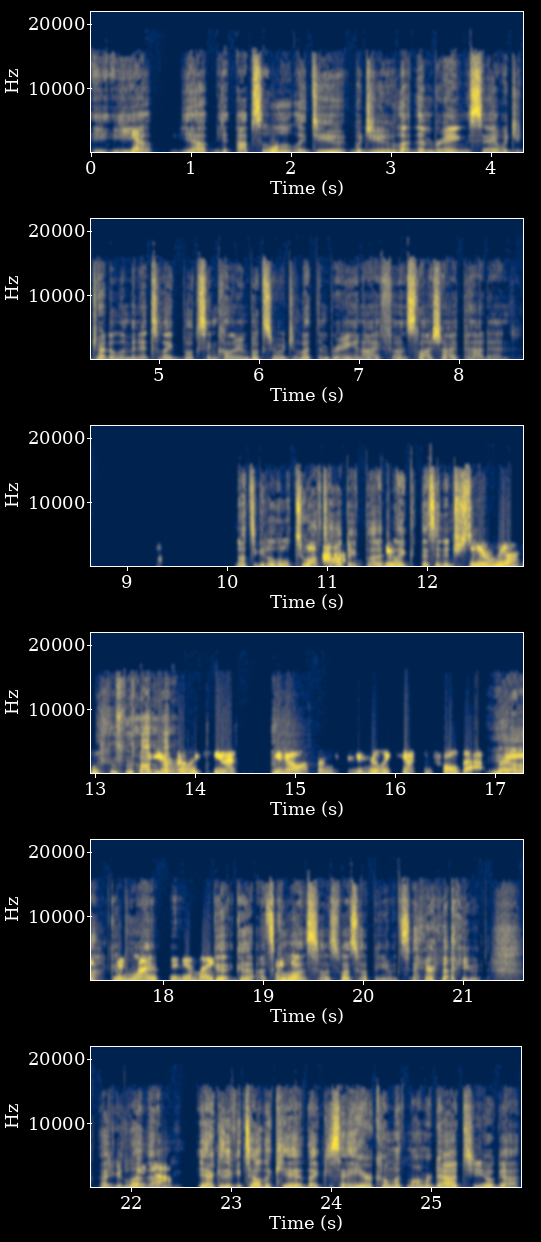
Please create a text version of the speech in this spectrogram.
Yep, yep, absolutely. Do you would you let them bring say would you try to limit it to like books and coloring books or would you let them bring an iPhone slash iPad in? Not to get a little too off topic, but You- like that's an interesting. you really you really can't you know from you really can't control that Yeah, right good in my opinion like Good, good. That's I cool. mean- I was, I was, I was hoping you would say or that you would that you could let Yeah. them. Yeah, because if you tell the kid like you say, "Here, come with mom or dad to yoga,"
